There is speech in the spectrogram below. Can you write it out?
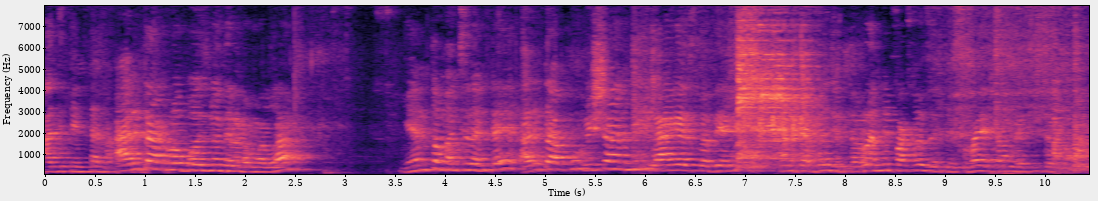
అది తింటాను. అరిటాకులో భోజనం తినడం వల్ల ఎంత మంచిదంటే అరిటాకు విషాన్ని లాగేస్తుంది అని మన పెద్దలు చెప్తారు. అన్ని పక్కన చెప్పేస్తుందా ఇద్దరం కలిసి చెప్తాం.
